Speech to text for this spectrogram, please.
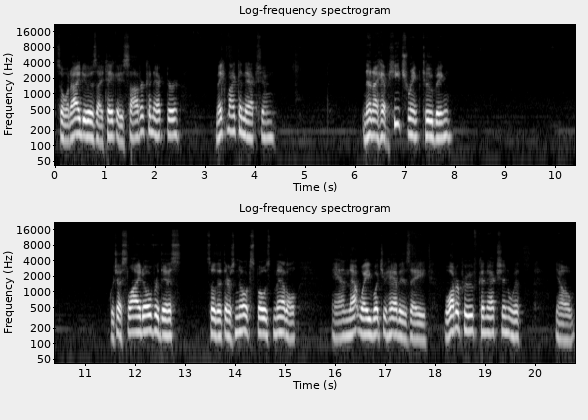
So what I do is I take a solder connector, make my connection, then I have heat shrink tubing, which I slide over this so that there's no exposed metal. And that way what you have is a waterproof connection with, you know,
